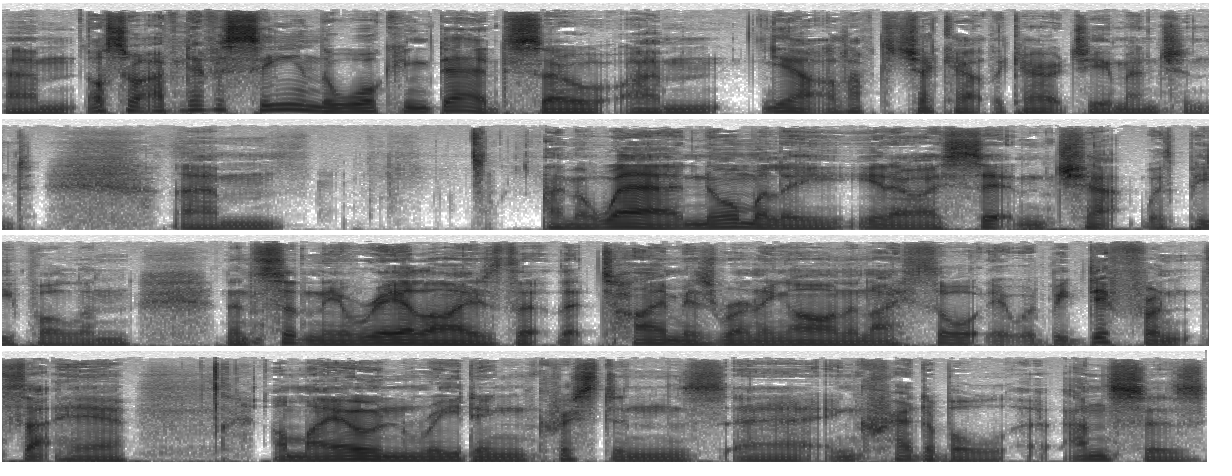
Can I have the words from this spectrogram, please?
Um, also, I've never seen The Walking Dead, so um, yeah, I'll have to check out the character you mentioned. Um, I'm aware normally, you know, I sit and chat with people and then suddenly realize that, that time is running on. And I thought it would be different sat here on my own reading Kristen's uh, incredible answers.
